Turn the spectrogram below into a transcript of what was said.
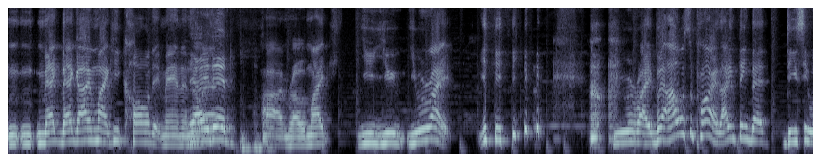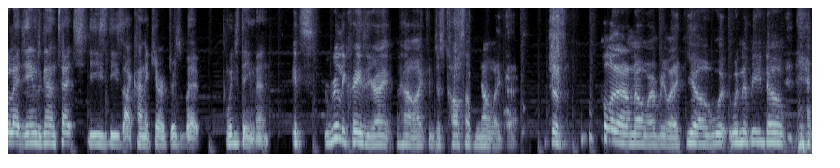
m- Mac, that guy Mike, he called it, man. in the yeah, he did. pod, bro. Mike, you you you were right. you were right, but I was surprised. I didn't think that DC would let James Gunn touch these these iconic characters. But what'd you think, man? It's really crazy, right? How I can just call something out like that. Just pull it out of nowhere and be like, yo, w- wouldn't it be dope Yeah,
